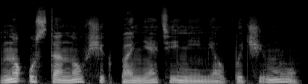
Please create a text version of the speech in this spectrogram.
но установщик понятия не имел, почему.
